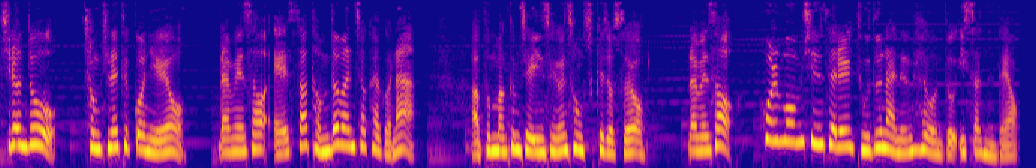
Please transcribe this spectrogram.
실연도 청춘의 특권이에요. 라면서 애써 덤덤한 척 하거나 아픈 만큼 제 인생은 성숙해졌어요. 라면서 홀몸 신세를 두둔하는 회원도 있었는데요.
